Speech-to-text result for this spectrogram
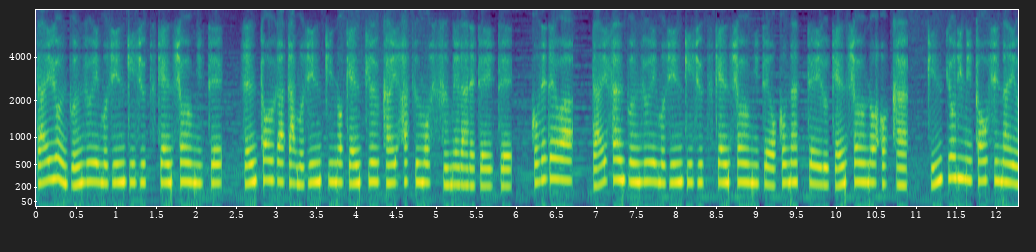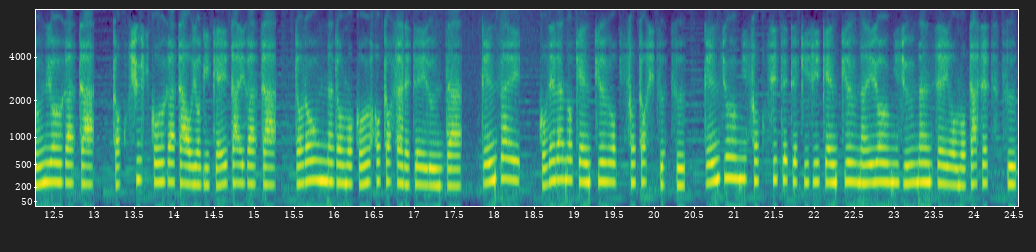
第4分類無人技術検証にて、戦闘型無人機の研究開発も進められていて、これでは、第3分類無人技術検証にて行っている検証のほか、近距離見通しない運用型、特殊飛行型及び携帯型、ドローンなども候補とされているんだ。現在、これらの研究を基礎としつつ、現状に即して適時研究内容に柔軟性を持たせつつ、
